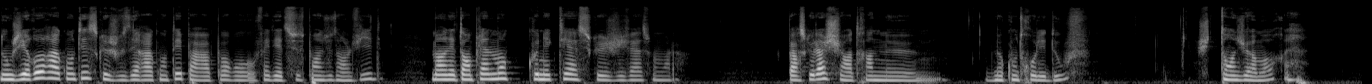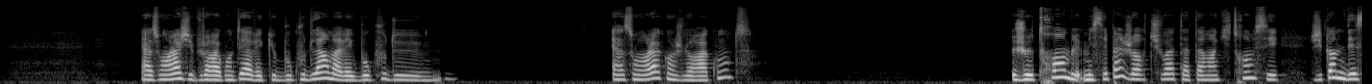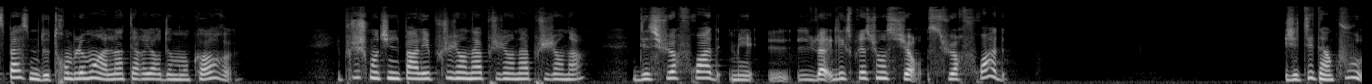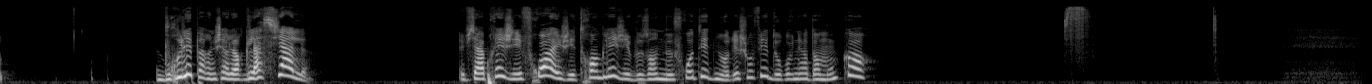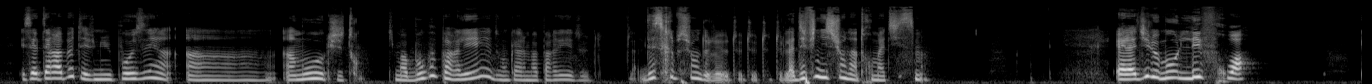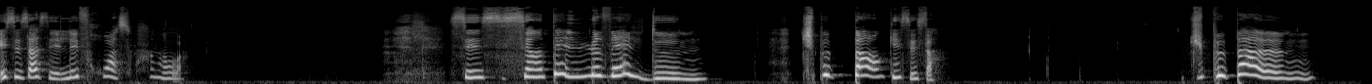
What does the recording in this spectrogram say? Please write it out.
Donc j'ai re-raconté ce que je vous ai raconté par rapport au fait d'être suspendue dans le vide, mais en étant pleinement connectée à ce que je vivais à ce moment-là. Parce que là, je suis en train de me, de me contrôler de ouf. Je suis tendue à mort. Et à ce moment-là, j'ai pu le raconter avec beaucoup de larmes, avec beaucoup de... Et à ce moment-là, quand je le raconte, je tremble, mais c'est pas genre, tu vois, t'as ta main qui tremble, c'est j'ai comme des spasmes de tremblement à l'intérieur de mon corps. Et plus je continue de parler, plus il y en a, plus il y en a, plus il y en a. Des sueurs froides, mais l'expression sueur, sueur froide, j'étais d'un coup brûlée par une chaleur glaciale. Et puis après, j'ai froid et j'ai tremblé, j'ai besoin de me frotter, de me réchauffer, de revenir dans mon corps. Et cette thérapeute est venue poser un, mot qui m'a beaucoup parlé. Donc, elle m'a parlé de, la description, de, de, de la définition d'un traumatisme. Et elle a dit le mot l'effroi. Et c'est ça, c'est l'effroi, subhanallah. C'est, c'est un tel level de... Tu peux pas encaisser ça. Tu peux pas... Euh,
